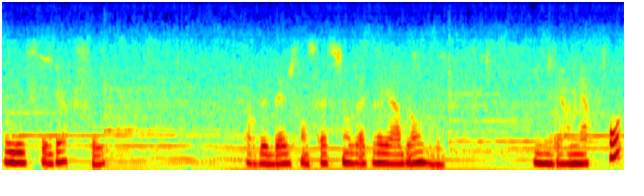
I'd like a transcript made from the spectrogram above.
vous laisser bercer par de belles sensations agréables en vous. Une dernière fois.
